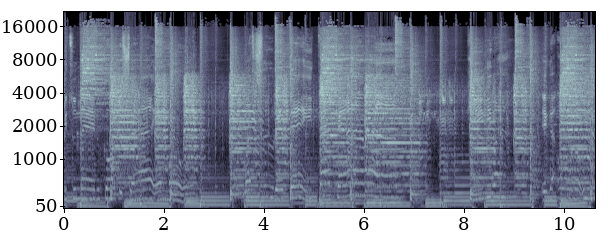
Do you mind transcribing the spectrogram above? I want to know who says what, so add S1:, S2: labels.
S1: 見つめることさえも忘れていたから。君は笑顔の上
